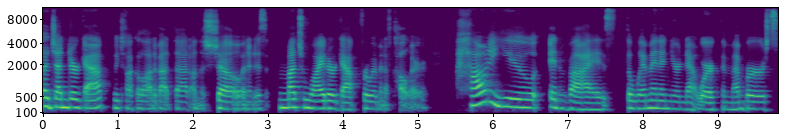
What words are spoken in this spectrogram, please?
a gender gap. We talk a lot about that on the show, and it is a much wider gap for women of color. How do you advise the women in your network, the members,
